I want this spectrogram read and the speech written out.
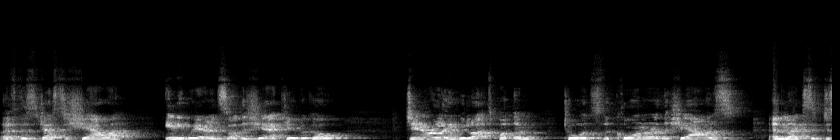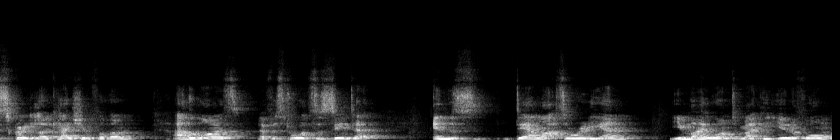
If there's just a shower, anywhere inside the shower cubicle. Generally we like to put them towards the corner of the showers. It makes a discreet location for them. Otherwise, if it's towards the center and the downlight's already in, you may want to make it uniform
